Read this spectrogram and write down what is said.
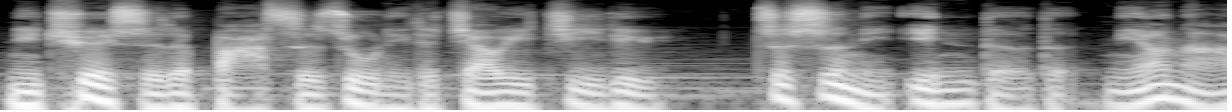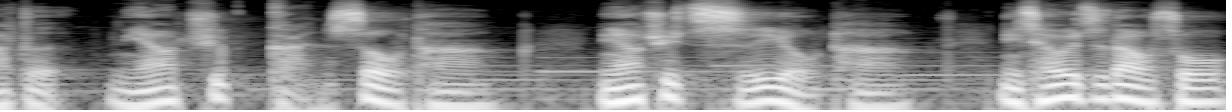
你确实的把持住你的交易纪律，这是你应得的。你要拿的，你要去感受它，你要去持有它，你才会知道说。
